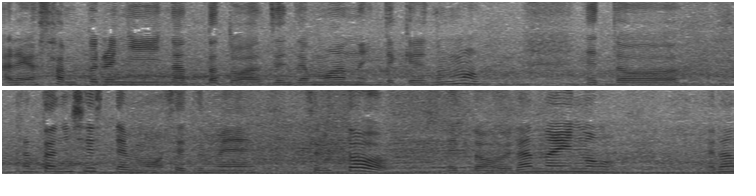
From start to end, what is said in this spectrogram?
あれがサンプルになったとは全然思わないんだけれどもえっと簡単にシステムを説明するとえっと占いの占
